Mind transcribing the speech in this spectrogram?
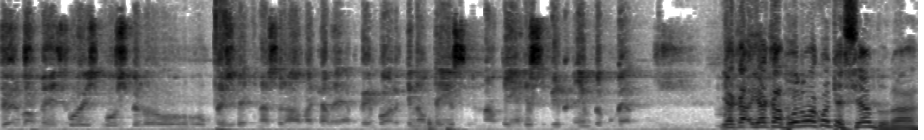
verbalmente foi expulso pelo presidente nacional naquela época, embora que não tenha, não tenha recebido nenhum documento. E, e acabou não acontecendo, né?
